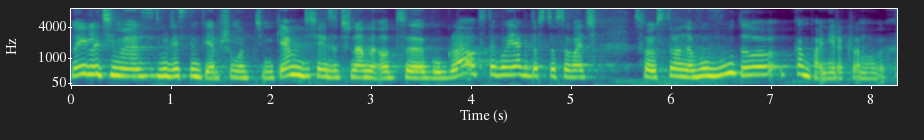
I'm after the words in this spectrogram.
No i lecimy z 21 odcinkiem. Dzisiaj zaczynamy od e, Google'a, od tego jak dostosować swoją stronę www do kampanii reklamowych.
